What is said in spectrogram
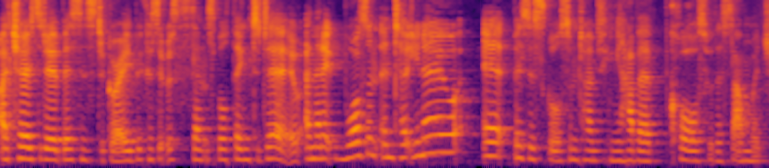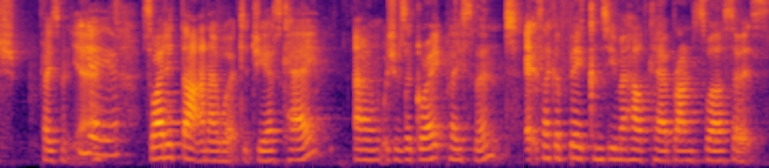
I chose to do a business degree because it was a sensible thing to do. And then it wasn't until, you know, at business school, sometimes you can have a course with a sandwich placement year. Yeah, yeah. So I did that and I worked at GSK, um, which was a great placement. It's like a big consumer healthcare brand as well, so it's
